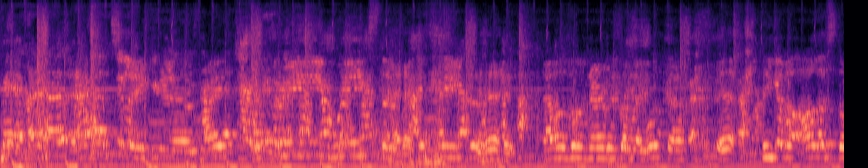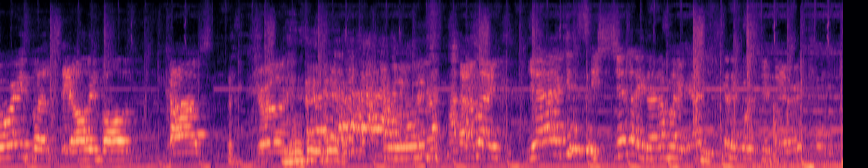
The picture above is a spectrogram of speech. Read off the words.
Man. I I had to like uh, write three weeks the freaking. I was a little nervous. I'm like, what the? Think about all the stories, but they all involve cops, drugs, food. I'm like, yeah, I can't say shit like that. I'm like, I'm just gonna go generic.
